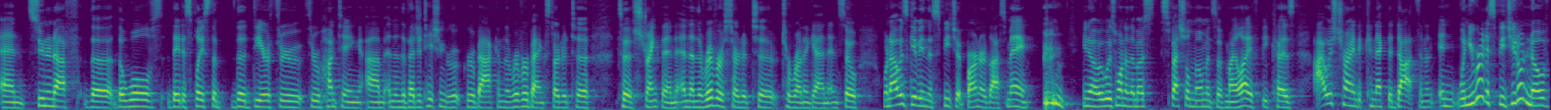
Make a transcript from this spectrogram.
And soon enough, the, the wolves they displaced the, the deer through through hunting, um, and then the vegetation grew, grew back, and the riverbank started to to strengthen, and then the river started to to run again. And so when I was giving this speech at Barnard last May, you know, it was one of the most special moments of my life because I was trying to connect the dots. And, and when you write a speech, you don't know if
